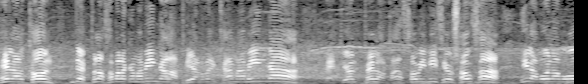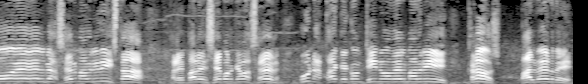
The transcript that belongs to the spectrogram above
El halcón desplaza para Camavinga, la pierde Camavinga. Metió el pelotazo Vinicius Souza y la bola vuelve a ser madridista. Prepárense porque va a ser un ataque continuo del Madrid. Cross, Valverde,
